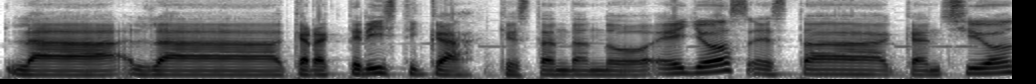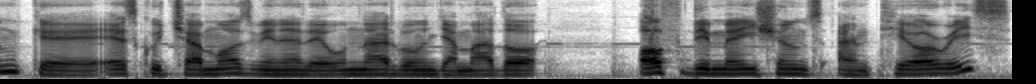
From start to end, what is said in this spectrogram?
la, la característica que están dando ellos. Esta canción que escuchamos viene de un álbum llamado Of Dimensions and Theories,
